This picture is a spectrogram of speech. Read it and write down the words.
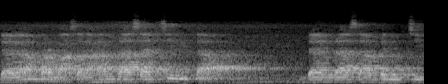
dalam permasalahan rasa cinta dan rasa benci.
